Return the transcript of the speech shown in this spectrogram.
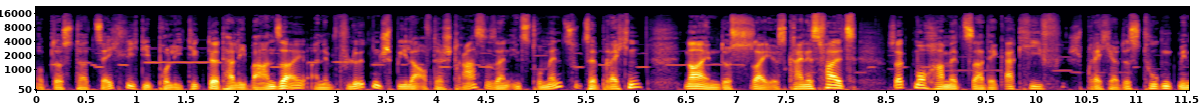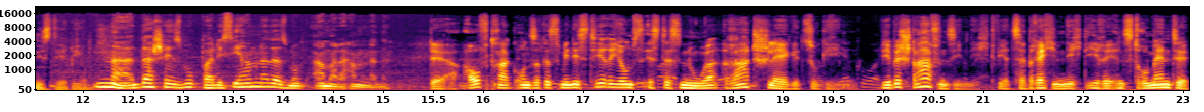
Ob das tatsächlich die Politik der Taliban sei, einem Flötenspieler auf der Straße sein Instrument zu zerbrechen? Nein, das sei es keinesfalls, sagt Mohammed Sadek Akif, Sprecher des Tugendministeriums. Der Auftrag unseres Ministeriums ist es nur, Ratschläge zu geben. Wir bestrafen sie nicht, wir zerbrechen nicht ihre Instrumente.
